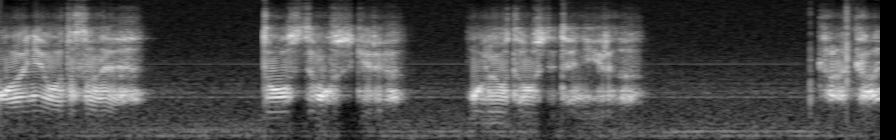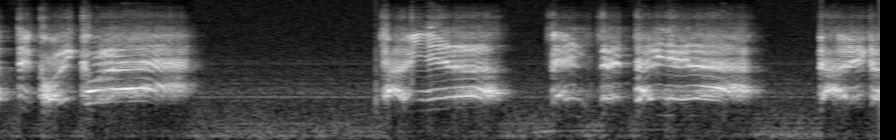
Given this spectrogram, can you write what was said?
お前には渡さねえどうしても欲しけりゃ俺を倒して手に入れなかかってこいこら足りねえな全然足りねえな誰が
